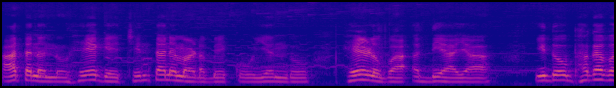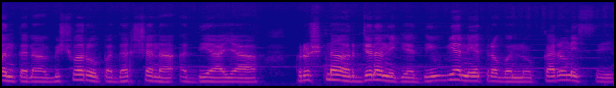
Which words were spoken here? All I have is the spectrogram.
ಆತನನ್ನು ಹೇಗೆ ಚಿಂತನೆ ಮಾಡಬೇಕು ಎಂದು ಹೇಳುವ ಅಧ್ಯಾಯ. ಇದು ಭಗವಂತನ ವಿಶ್ವರೂಪ ದರ್ಶನ ಅಧ್ಯಾಯ. ಕೃಷ್ಣ ಅರ್ಜುನನಿಗೆ ದಿವ್ಯ ನೇತ್ರವನ್ನು ಕರುಣಿಸಿ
